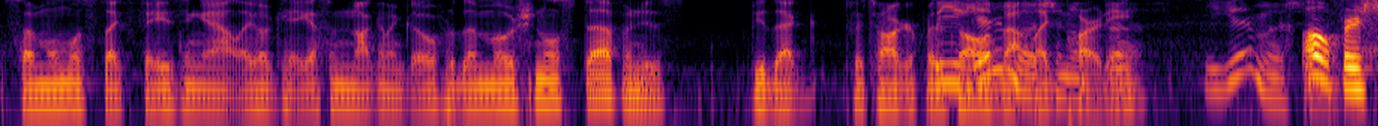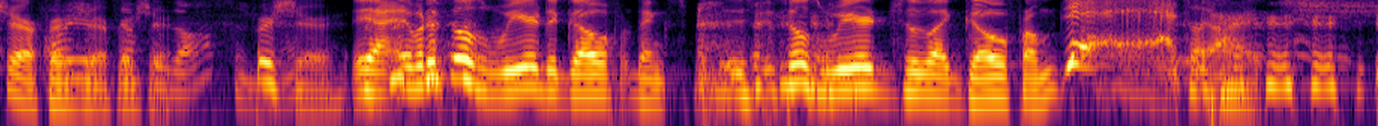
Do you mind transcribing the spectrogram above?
So I'm almost like phasing out. Like, okay, I guess I'm not gonna go for the emotional stuff and just be that photographer that's all about like emotional party. stuff. You get emotional. Oh, for sure, for All sure, for stuff sure, is awesome, for man. sure. Yeah, it, but it feels weird to go. For, thanks. It, it feels weird to like go from yeah to all right. shh.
